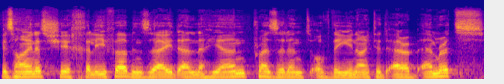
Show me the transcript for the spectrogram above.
His Highness Sheikh Khalifa bin Zayed Al Nahyan, President of the United Arab Emirates,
